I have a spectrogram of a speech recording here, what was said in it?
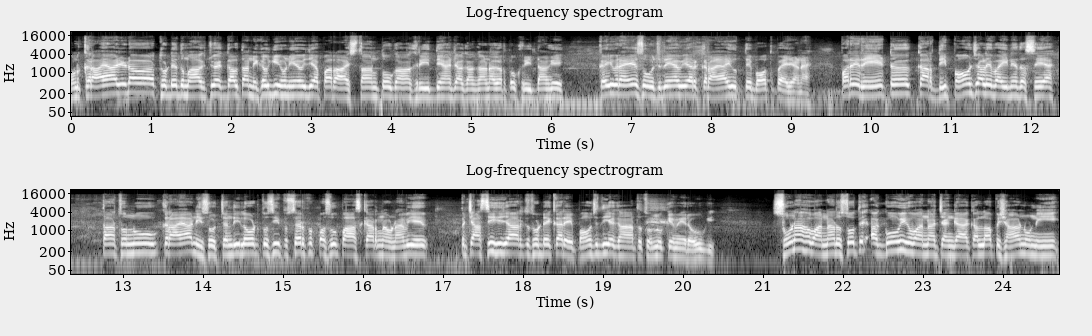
ਹੁਣ ਕਿਰਾਇਆ ਜਿਹੜਾ ਤੁਹਾਡੇ ਦਿਮਾਗ 'ਚੋਂ ਇੱਕ ਗੱਲ ਤਾਂ ਨਿਕਲ ਗਈ ਹੋਣੀ ਹੈ ਵੀ ਜੇ ਆਪਾਂ ਰਾਜਸਥਾਨ ਤੋਂ ਗਾਂ ਖਰੀਦਦੇ ਆ ਜਾਂ ਗੰਗਾਨਗਰ ਤੋਂ ਖਰੀਦਾਂਗੇ ਕਈ ਵਾਰ ਇਹ ਸੋਚਦੇ ਆ ਵੀ ਯਾਰ ਕਿਰਾਇਆ ਹੀ ਉੱਤੇ ਬਹੁਤ ਪੈ ਜਾਣਾ। ਪਰ ਇਹ ਰੇਟ ਘਰ ਦੀ ਪਹੁੰਚ ਵਾਲੇ ਬਾਈ ਨੇ ਦੱਸੇ ਆ ਤਾਂ ਤੁਹਾਨੂੰ ਕਿਰਾਇਆ ਨਹੀਂ ਸੋਚਣ ਦੀ ਲੋੜ। ਤੁਸੀਂ ਸਿਰਫ ਪਸ਼ੂ ਪਾਸ ਕਰਨ ਆਉਣਾ ਵੀ ਇਹ 85000 ਚ ਤੁਹਾਡੇ ਘਰੇ ਪਹੁੰਚਦੀ ਹੈ ਗਾਂ ਤਾਂ ਤੁਹਾਨੂੰ ਕਿਵੇਂ ਰਹੂਗੀ? ਸੋਹਣਾ ਹਵਾਨਾ ਦੱਸੋ ਤੇ ਅੱਗੋਂ ਵੀ ਹਵਾਨਾ ਚੰਗਾ ਕੱਲਾ ਪਛਾਣ ਨੂੰ ਨਹੀਂ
